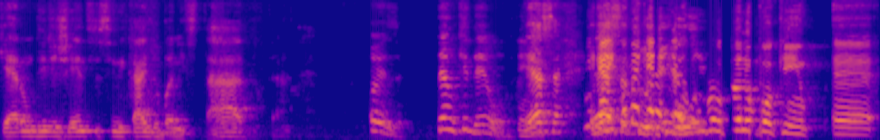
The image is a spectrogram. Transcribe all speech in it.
que eram dirigentes sindicais do Banestado. Tá? Coisa. Não, que deu. Sim. Essa, e aí, essa como é que era teu, voltando um pouquinho, é,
